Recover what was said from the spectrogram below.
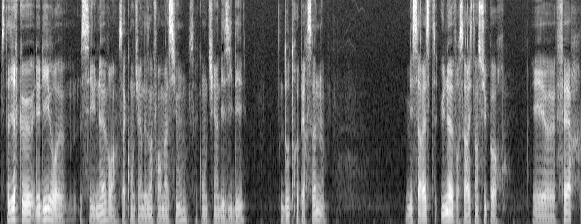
C'est-à-dire que les livres, c'est une œuvre, ça contient des informations, ça contient des idées d'autres personnes, mais ça reste une œuvre, ça reste un support. Et euh, faire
